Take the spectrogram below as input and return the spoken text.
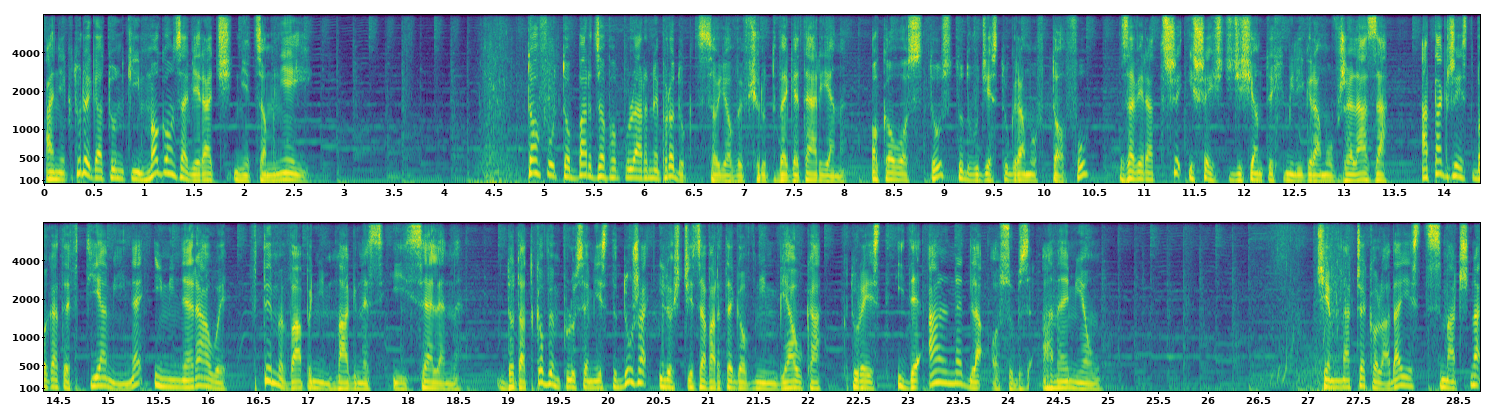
a niektóre gatunki mogą zawierać nieco mniej. Tofu to bardzo popularny produkt sojowy wśród wegetarian. Około 100-120 gramów tofu zawiera 3,6 mg żelaza, a także jest bogate w tiaminę i minerały, w tym wapń, magnez i selen. Dodatkowym plusem jest duża ilość zawartego w nim białka, które jest idealne dla osób z anemią. Ciemna czekolada jest smaczna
